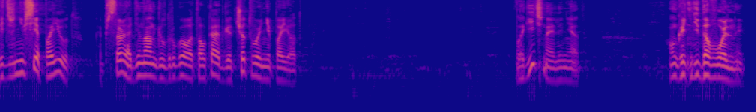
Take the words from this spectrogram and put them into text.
ведь же не все поют. Я представляю, один ангел другого толкает, говорит, что твой не поет? Логично или нет? Он говорит, недовольный.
